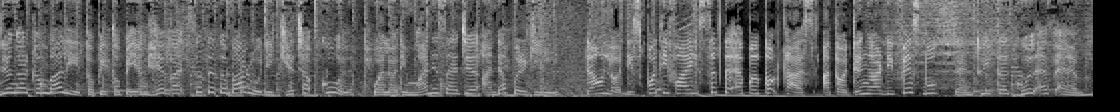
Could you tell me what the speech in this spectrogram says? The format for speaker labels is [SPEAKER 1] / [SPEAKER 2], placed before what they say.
[SPEAKER 1] Dengar kembali topik-topik yang hebat serta terbaru di Catch Up Cool walau di mana saja anda pergi. Download di Spotify serta Apple Podcast atau dengar di Facebook dan Twitter Cool FM.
